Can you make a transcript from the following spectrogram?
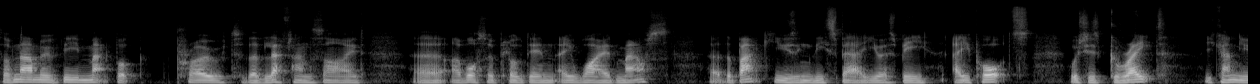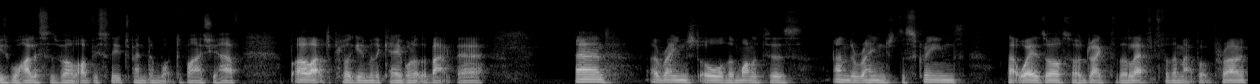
So I've now moved the MacBook Pro to the left-hand side. Uh, I've also plugged in a wired mouse at the back using the spare USB A ports, which is great. You can use wireless as well, obviously, depending on what device you have. But I like to plug in with a cable at the back there. And arranged all the monitors and arranged the screens that way as well. So I dragged to the left for the MacBook Pro.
